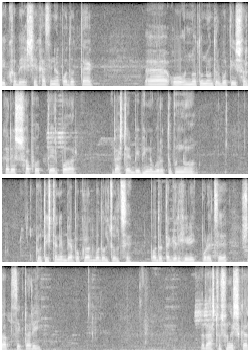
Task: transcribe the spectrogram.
বিক্ষোভে শেখ হাসিনা পদত্যাগ ও নতুন অন্তর্বর্তী সরকারের শপথের পর রাষ্ট্রের বিভিন্ন গুরুত্বপূর্ণ প্রতিষ্ঠানে ব্যাপক রদবদল চলছে। পদত্যাগের হিড়িক পড়েছে সব সেক্টরেই। রাষ্ট্র সংস্কার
